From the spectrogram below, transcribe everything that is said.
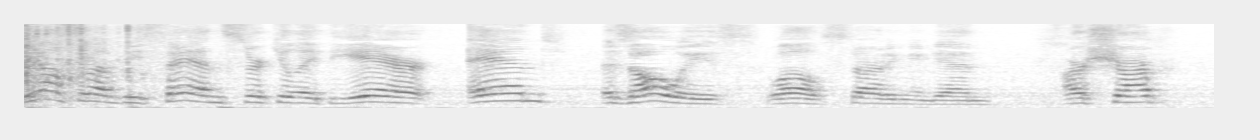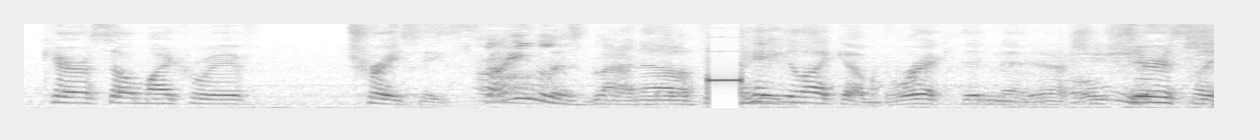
We also have these fans circulate the air, and as always, well, starting again, our sharp carousel microwave, Tracy. Stainless black. I know. It hit you like a brick, didn't it? Yeah, she- Seriously,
